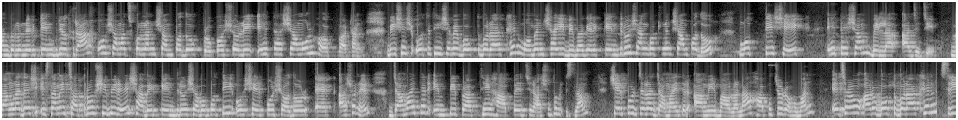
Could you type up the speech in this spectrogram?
আন্দোলনের কেন্দ্রীয় ত্রাণ ও সমাজ কল্যাণ সম্পাদক প্রকৌশলী এহতাশামুল হক পাঠান। বিশেষ অতিথি হিসেবে বক্তব্য রাখেন মোমেনশাহী বিভাগের কেন্দ্রীয় সাংগঠনিক সম্পাদক মুফতি শেখ এহতেশাম বিল্লাহ আজিজি। বাংলাদেশ ইসলামী ছাত্র শিবিরের সাবেক কেন্দ্রীয় সভাপতি ও শেরপুর সদর এক আসনের জামায়াতের এমপি প্রার্থী হাফেজ রাশিদুল ইসলাম, শেরপুর জেলা জামায়াতের আমির মাওলানা হাফিজুর রহমান এছাড়াও আরও বক্তব্য রাখেন শ্রী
